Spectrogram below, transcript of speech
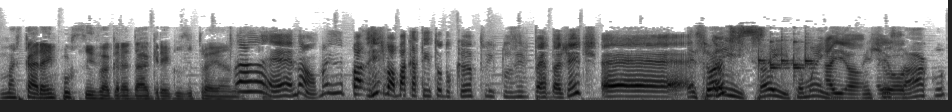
Mas, cara, é impossível agradar gregos e troianos. Ah, é, não. Mas a gente babaca tem todo canto, inclusive perto da gente. É. É isso aí, Antes... isso aí, tamo aí. Aí, ó. Encheu o saco.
